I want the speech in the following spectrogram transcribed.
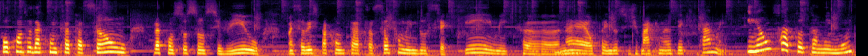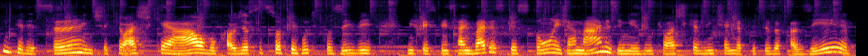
por conta da contratação para a construção civil, mas talvez para a contratação para uma indústria química, né, ou para a indústria de máquinas e equipamentos. E é um fator também muito interessante, que eu acho que é algo, Claudia, essa sua pergunta, inclusive, me fez pensar em várias questões de análise mesmo, que eu acho que a gente ainda precisa fazer,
